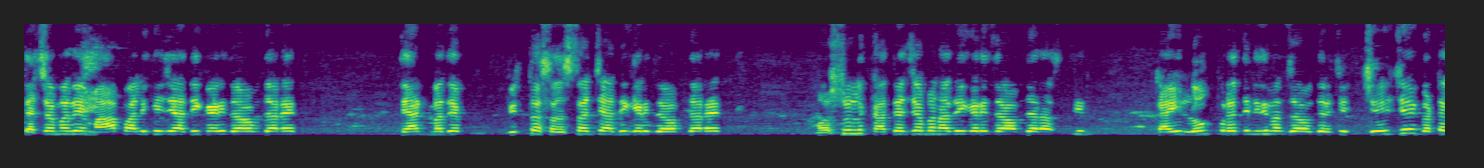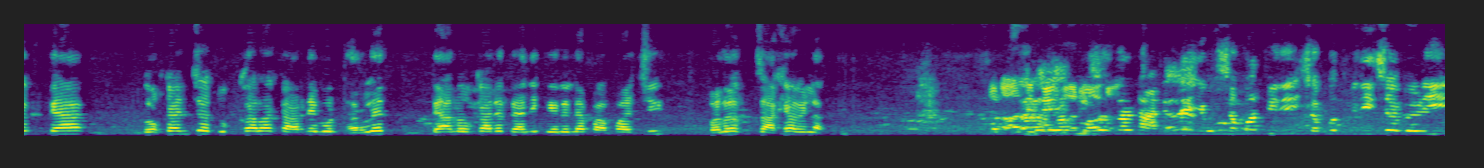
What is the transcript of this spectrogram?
त्याच्यामध्ये महापालिकेचे अधिकारी जबाबदार आहेत त्यामध्ये वित्त संस्थांचे अधिकारी जबाबदार आहेत महसूल खात्याचे पण अधिकारी जबाबदार असतील काही लोकप्रतिनिधी पण जबाबदार असतील. जे जे घटक त्या लोकांच्या दुःखाला कारणीभूत ठरलेत त्या लोकांनी त्यांनी केलेल्या पापाची फलक चाखावी लागतील. शपथविधी शपथविधीच्या वेळी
